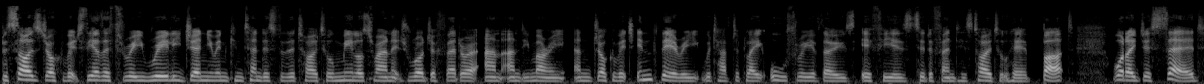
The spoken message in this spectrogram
besides Djokovic, the other three really genuine contenders for the title: Milos Raonic, Roger Federer, and Andy Murray. And Djokovic, in theory, would have to play all three of those if he is to defend his title here. But what I just said.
